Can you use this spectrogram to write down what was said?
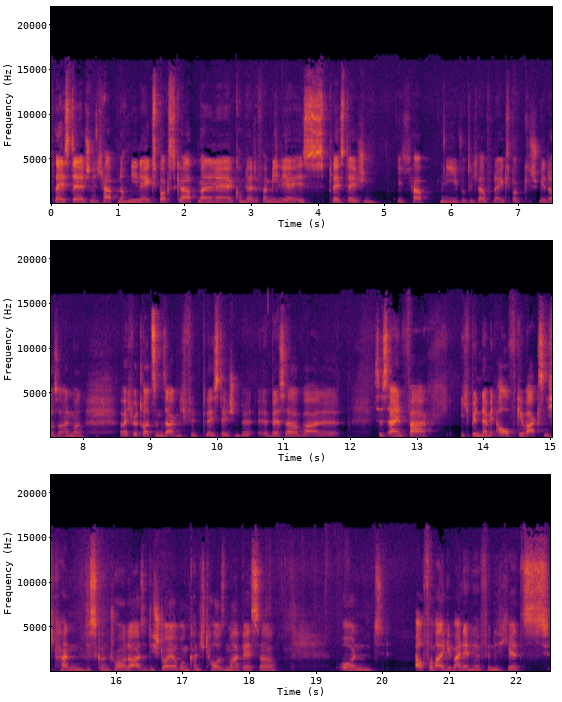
Playstation, ich habe noch nie eine Xbox gehabt. Meine komplette Familie ist Playstation. Ich habe nie wirklich auf einer Xbox gespielt, außer einmal. Aber ich würde trotzdem sagen, ich finde Playstation be äh, besser, weil es ist einfach, ich bin damit aufgewachsen. Ich kann das Controller, also die Steuerung, kann ich tausendmal besser. Und auch vom Allgemeinen her finde ich jetzt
